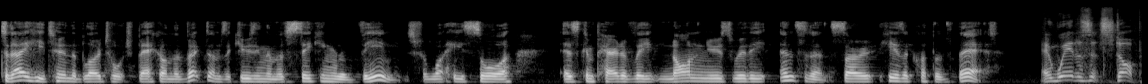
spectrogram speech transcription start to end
today he turned the blowtorch back on the victims, accusing them of seeking revenge for what he saw as comparatively non newsworthy incidents. So here's a clip of that. And where does it stop?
